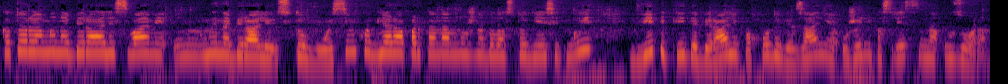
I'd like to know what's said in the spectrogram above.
которые мы набирали с вами. Мы набирали 108, ход для рапорта нам нужно было 110. Мы 2 петли добирали по ходу вязания уже непосредственно узора.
